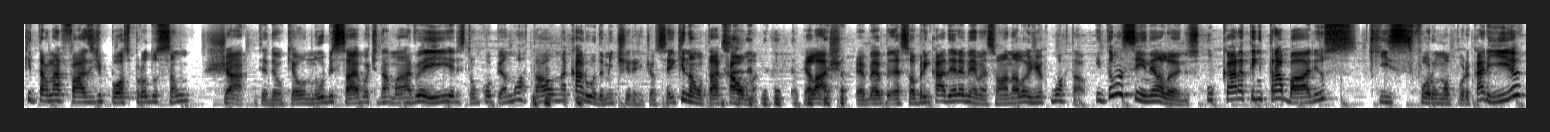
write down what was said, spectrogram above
que tá na fase de pós-produção já, entendeu? Que é o Noob Saibot da Marvel aí, eles estão copiando Mortal na caruda. Mentira, gente, eu sei que não, tá? Calma, relaxa. É, é, é só brincadeira mesmo, é só uma analogia com Mortal. Então assim, né, Alanios? O cara tem trabalhos que foram uma porcaria,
